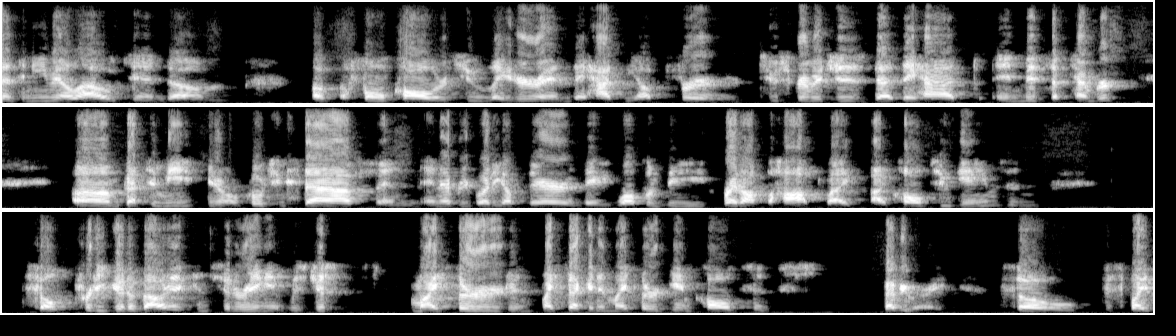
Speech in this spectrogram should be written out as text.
sent an email out and um, a, a phone call or two later, and they had me up for two scrimmages that they had in mid September um, got to meet you know coaching staff and, and everybody up there, and they welcomed me right off the hop. I, I called two games and felt pretty good about it, considering it was just my third and my second and my third game called since February. So despite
